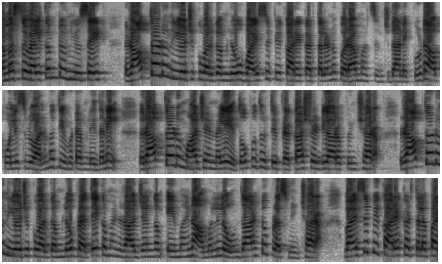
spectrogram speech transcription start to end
నమస్తే welcome to news eight. Raptadu నియోజకవర్గంలో వైసీపీ కార్యకర్తలను పరామర్శించడానికి కూడా పోలీసులు అనుమతి ఇవ్వడం లేదని రాప్తాడు మాజీ ఎమ్మెల్యే తోపుదుర్తి ప్రకాష్ రెడ్డి ఆరోపించారు. రాప్తాడు నియోజకవర్గంలో ప్రత్యేకమైన రాజ్యాంగం ఏమైనా అమలులో ఉందా అంటూ ప్రశ్నించారు. వైసీపీ కార్యకర్తలపై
